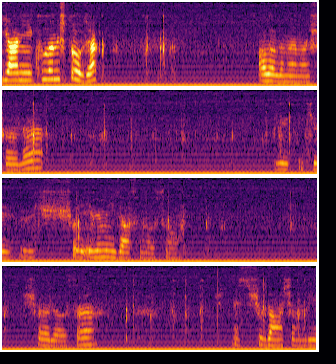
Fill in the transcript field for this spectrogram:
yani kullanışlı olacak. Alalım hemen şöyle. 1, 2, 3. Şöyle evimin hizasında olsun ama. Şöyle olsa. Neyse şuradan açalım. 1, 2,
